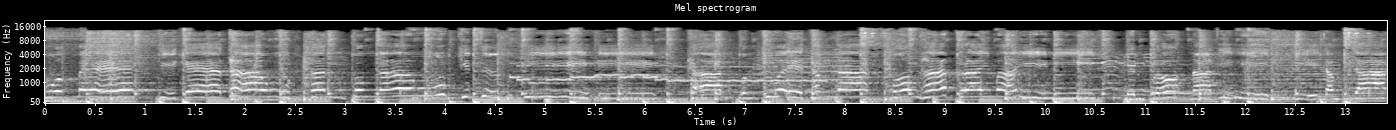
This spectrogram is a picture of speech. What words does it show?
ห่วงแม่ที่แก่เท่าท่านคงเหงาคิดถึงพี่ขาดคนช่วยทำนามองหาใครไม่มี เป็นเพราะหน้าที่จำจาก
